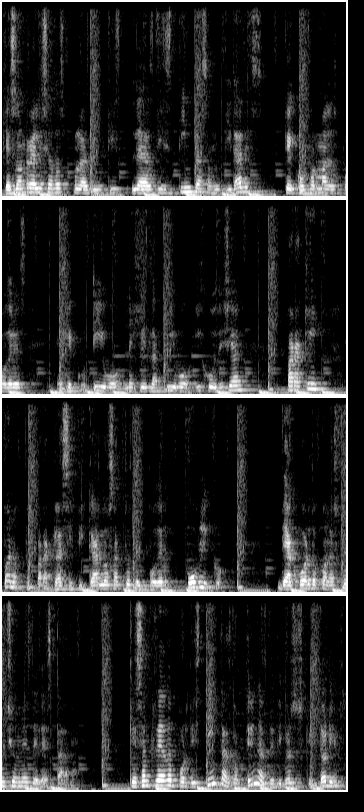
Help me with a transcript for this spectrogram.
que son realizados por las, las distintas entidades que conforman los poderes ejecutivo, legislativo y judicial. ¿Para qué? Bueno, pues para clasificar los actos del poder público de acuerdo con las funciones del Estado, que se han creado por distintas doctrinas de diversos criterios.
